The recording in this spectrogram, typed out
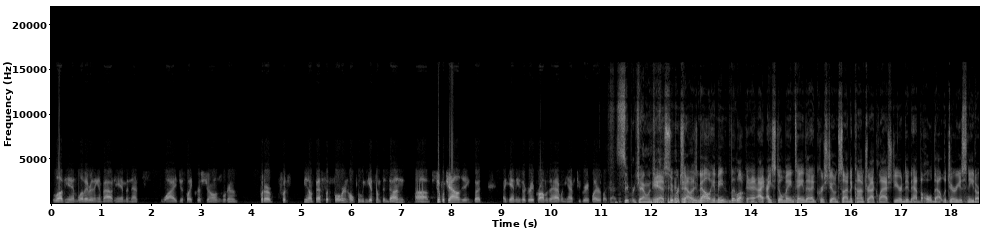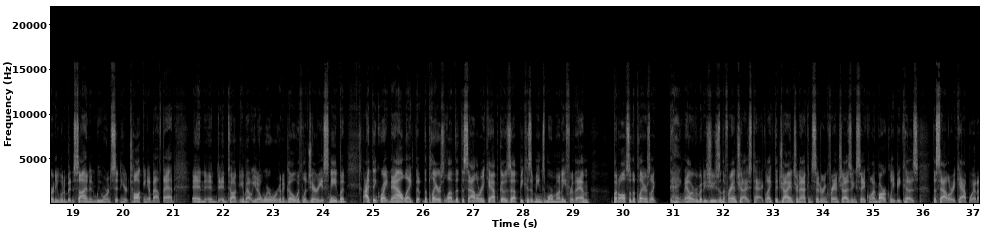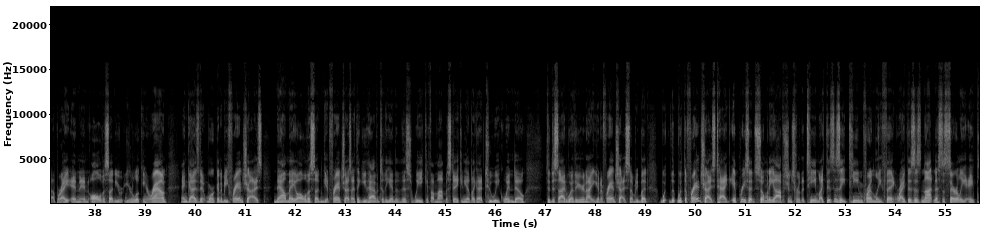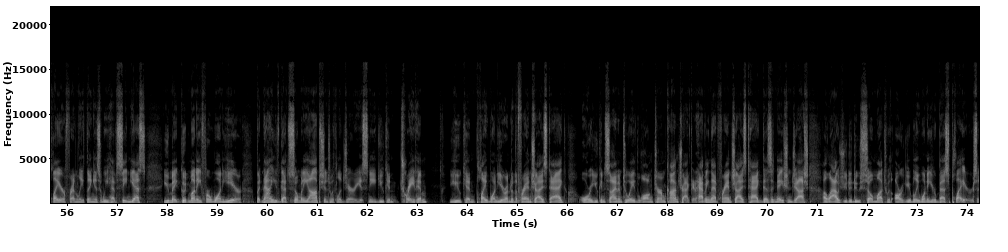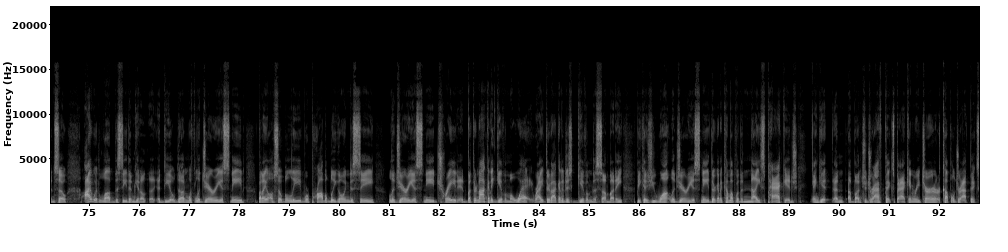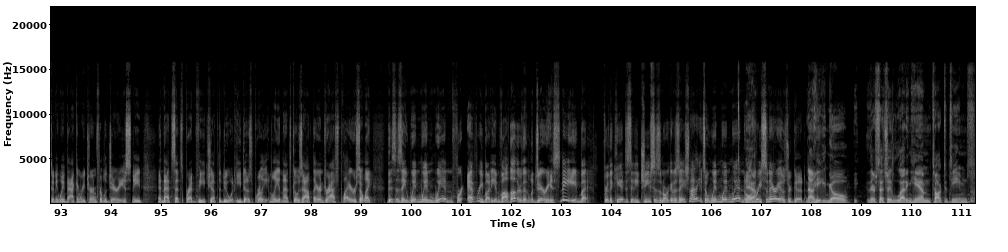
love him, love everything about him, and that's why, just like Chris Jones, we're going to put our foot, you know, best foot forward, and hopefully we can get something done. Uh, super challenging, but again, these are great problems to have when you have two great players like that. Super challenging. Yeah, super challenging. No, I mean, look, I, I still maintain that had Chris Jones signed a contract last year and didn't have the holdout, Legarius Sneed already would have been signed, and we weren't sitting here talking about that and and, and talking about you know where we're going to go with Legarius Sneed. But I think right now, like the, the players love that the salary cap goes up because it means more money for them, but also the players like. Dang, now everybody's using the franchise tag. Like the Giants are now considering franchising Saquon Barkley because the salary cap went up, right? And and all of a sudden you're, you're looking around, and guys that weren't going to be franchised now may all of a sudden get franchised. I think you have until the end of this week, if I'm not mistaken. You have like a two week window to decide whether or not you're going to franchise somebody. But with the, with the franchise tag, it presents so many options for the team. Like this is a team friendly thing, right? This is not necessarily a player friendly thing as we have seen. Yes, you make good money for one year, but now you've got so many options with Legarius Sneed. You can trade him. You can play one year under the franchise tag, or you can sign him to a long term contract. And having that franchise tag designation, Josh, allows you to do so much with arguably one of your best players. And so I would love to see them get a, a deal done with Legarius Sneed, but I also believe we're probably going to see Legarius Sneed traded, but they're not going to give him away, right? They're not going to just give him to somebody because you want Legarius Sneed. They're going to come up with a nice package and get a, a bunch of draft picks back in return, or a couple draft picks anyway, back in return for Legarius Sneed. And that sets Brett Veach up to do what he does brilliantly, and that goes out there and drafts players. So, like, this is a win win win for everybody involved, other than Legarius Sneed. But for the Kansas City Chiefs as an organization, I think it's a win win win. All Yeah. three scenarios are good. Now he can go. They're essentially letting him talk to teams.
